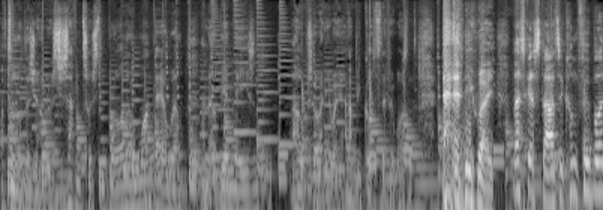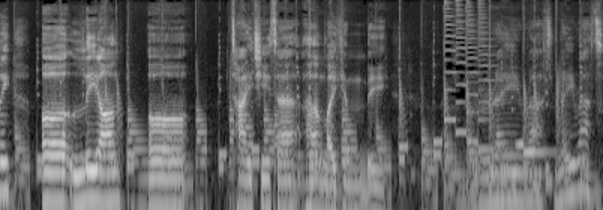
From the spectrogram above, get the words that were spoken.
I've done other genres, just haven't touched the brawler, and one day I will, and it'll be amazing. I hope so anyway, I'd be gutted if it wasn't. anyway, let's get started. Kung Fu Bunny, or Leon, or Tai Cheetah. I'm liking the Rhei Rat, Rhei Rat.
